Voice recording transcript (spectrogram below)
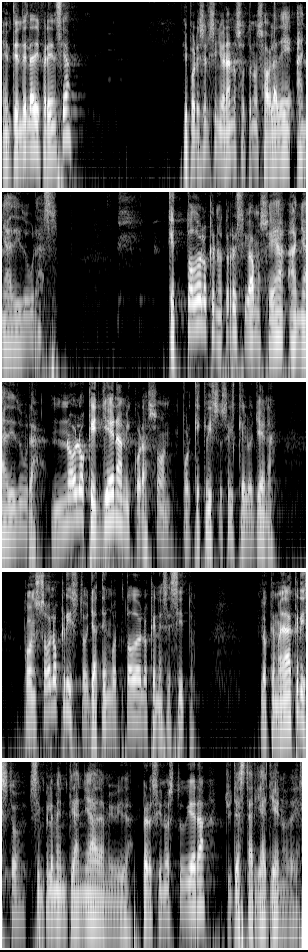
¿Entiendes la diferencia? Y por eso el Señor a nosotros nos habla de añadiduras. Que todo lo que nosotros recibamos sea añadidura, no lo que llena mi corazón, porque Cristo es el que lo llena. Con solo Cristo ya tengo todo lo que necesito. Lo que me da Cristo simplemente añade a mi vida. Pero si no estuviera, yo ya estaría lleno de Él.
